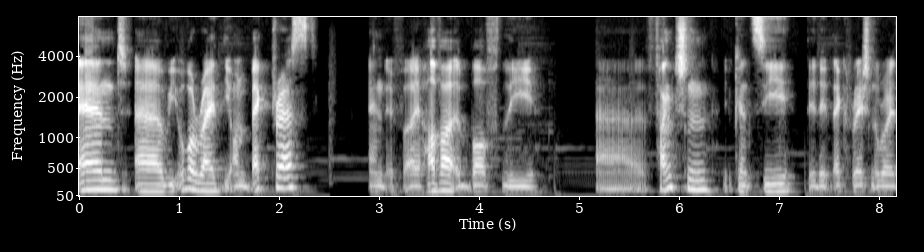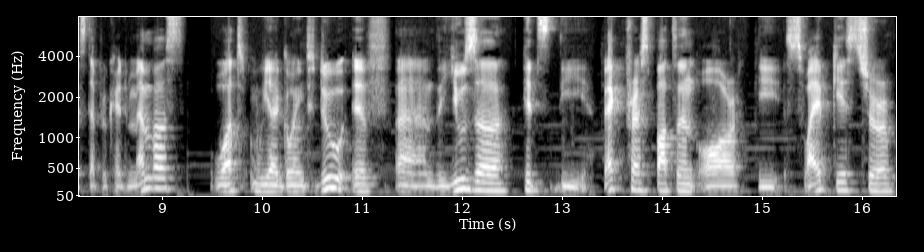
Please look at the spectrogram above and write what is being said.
And uh, we override the on backpress. And if I hover above the uh, function, you can see the declaration overrides deprecated members what we are going to do if um, the user hits the back press button or the swipe gesture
